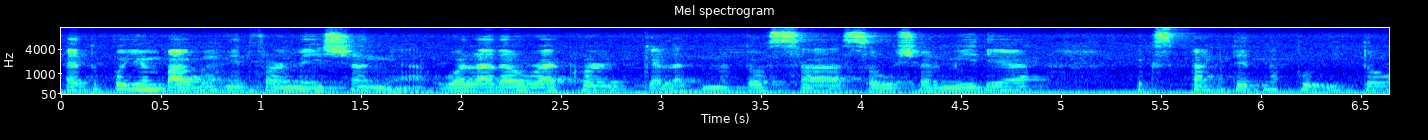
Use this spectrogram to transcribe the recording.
ito po yung bagong information nga. Wala daw record, kalat na to sa social media. Expected na po ito.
